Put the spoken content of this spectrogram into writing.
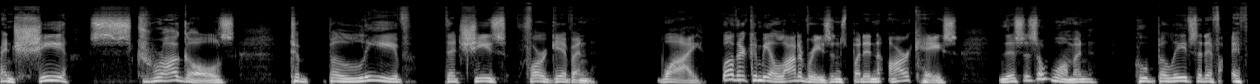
and she struggles to believe that she's forgiven. Why? Well, there can be a lot of reasons, but in our case, this is a woman who believes that if if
